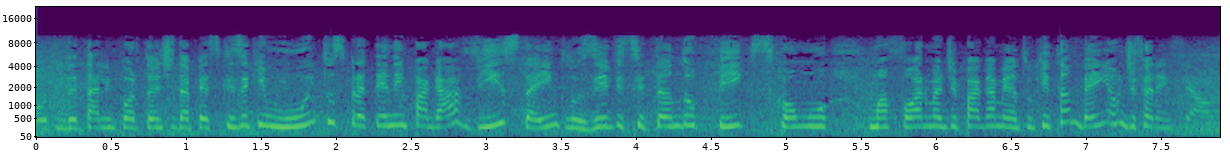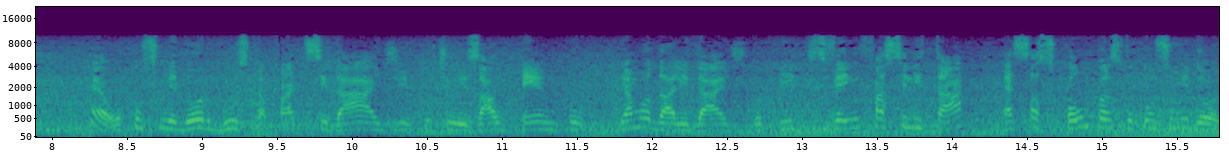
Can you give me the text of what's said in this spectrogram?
Outro detalhe importante da pesquisa é que muitos pretendem pagar à vista, inclusive citando o Pix como uma forma de pagamento, o que também é um diferencial. É, o consumidor busca praticidade, otimizar o tempo e a modalidade do Pix veio facilitar essas compras do consumidor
